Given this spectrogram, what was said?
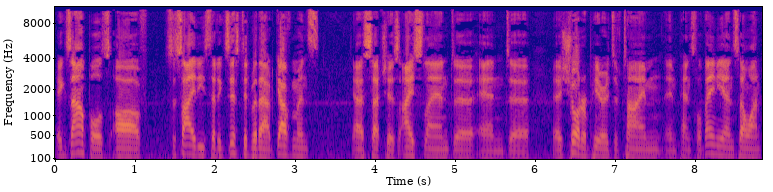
examples of societies that existed without governments, such as Iceland uh, and uh, uh, shorter periods of time in Pennsylvania and so on.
